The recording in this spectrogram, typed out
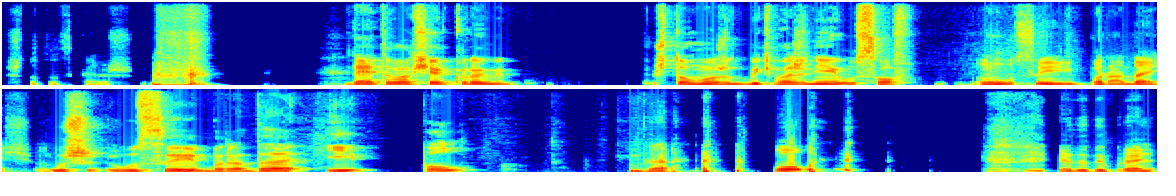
Что тут скажешь? Да это вообще, кроме... Что может быть важнее усов? Усы и борода еще. Уш... Усы, борода и пол. Да, пол. Это ты правильно.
